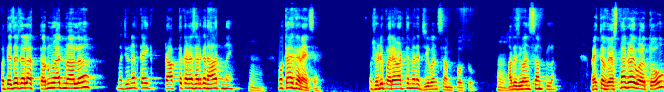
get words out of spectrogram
पण ते जर त्याला तरुण वयात मिळालं मग जीवनात काही प्राप्त करण्यासारखं राहत नाही. मग काय करायचं? मग शेवटी पर्याय वाटतं मला जीवन संपवतो. आता जीवन संपलं. मग एक तर व्यसनाकडे वळतो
